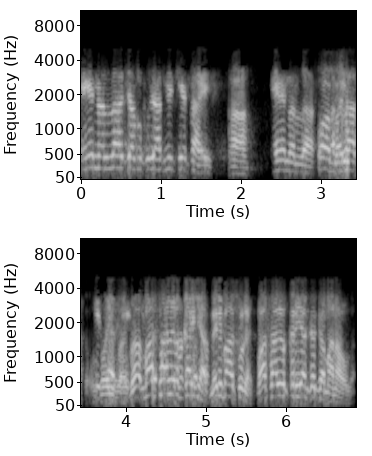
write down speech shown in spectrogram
این اللہ جب کوئی آدمی کہتا ہے ہاں۔ این اللہ کریا میری بات سنیں۔ مسال کریا کا کیا مانا ہوگا؟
